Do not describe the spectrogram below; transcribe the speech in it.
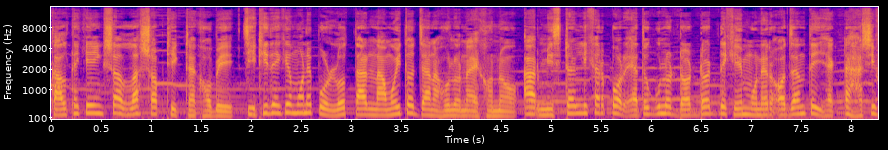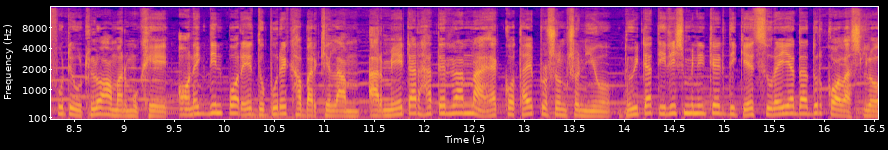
কাল থেকে ইনশাল্লাহ সব ঠিকঠাক হবে। চিঠি দেখে মনে পড়ল, তার নামই তো জানা হলো না এখনও। আর মিস্টার লিখার পর এতগুলো ডট ডট দেখে মনের অজান্তেই একটা হাসি ফুটে উঠল আমার মুখে। অনেকদিন পরে দুপুরে খাবার খেলাম, আর মেয়েটার হাতের রান্না এক কথায় প্রশংসনীয়। দুইটা তিরিশ মিনিটের দিকে সুরাইয়া দাদুর কল আসলো।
